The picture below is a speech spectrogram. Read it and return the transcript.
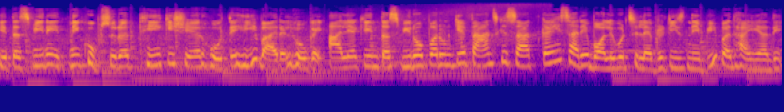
ये तस्वीरें इतनी खूबसूरत थी कि शेयर होते ही वायरल हो गई। आलिया की इन तस्वीरों पर उनके फैंस के साथ कई सारे बॉलीवुड सेलिब्रिटीज ने भी बधाइयाँ दी।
